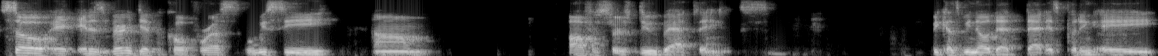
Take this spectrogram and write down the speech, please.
So it, it is very difficult for us when we see um, officers do bad things because we know that that is putting a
